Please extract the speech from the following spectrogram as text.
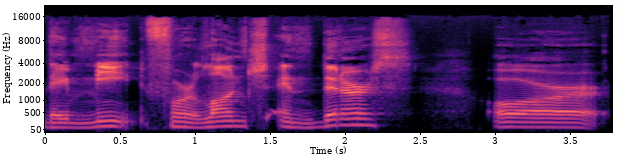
they meet for lunch and dinners, or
